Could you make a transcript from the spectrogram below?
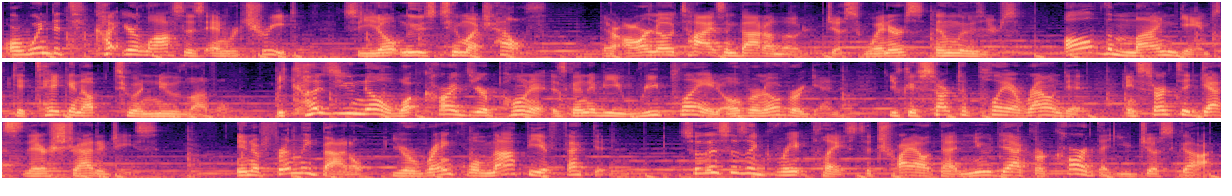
or when to cut your losses and retreat so you don't lose too much health. There are no ties in battle mode, just winners and losers. All the mind games get taken up to a new level. Because you know what cards your opponent is going to be replaying over and over again, you can start to play around it and start to guess their strategies. In a friendly battle, your rank will not be affected, so this is a great place to try out that new deck or card that you just got.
